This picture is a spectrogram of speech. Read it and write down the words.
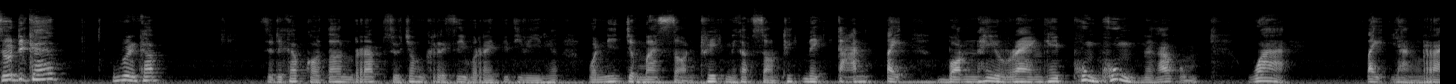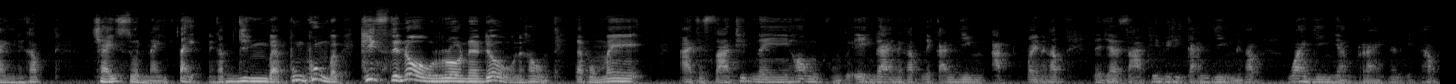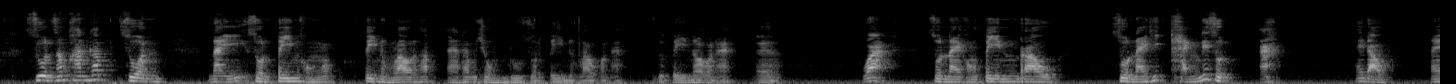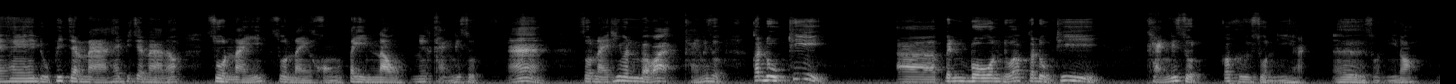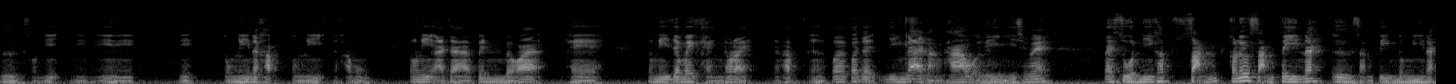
สวัสดีครับเพื่อนๆครับ สวัสดีครับ ขอต้อนรับสู่ช่อง Crazy Variety TV นะครับ วันนี้จะมาสอนทริคนะครับ สอนทริคในการเตะบอลให้แรงให้พุ่งๆนะครับผม ว่าเตะอย่างไรนะครับ ใช้ส่วนไหนเตะนะครับ ยิงแบบพุ่งๆ แบบคริสเตียโนโรนัลโดนะครับผม แต่ผมไม่อาจจะสาธิตในห้องของตัวเองได้นะครับ ในการยิงอัด ไปนะครับ แต่จะสาธิตวิธีการยิงนะครับ ว่ายิงอย่างไรนั่นเองครับ ส่วนสำคัญครับส่วนในส่วนตีนของตีนของเรานะครับอ่าท่านผู้ชมดูส่วนตีนของเราก่อนนะ ดูตีนเราก่อนนะเออว่าส่วนไหนของตีนเรา ส่วนไหนที่แข็งที่สุดอะให้เดาให้ให้ให้ดูพิจารณาให้พิจารณาเนาะส่วนไหนส่วนไหนของตีนเราเนี่ยแข็งที่สุดอ่าส่วนไหนที่มันแบบว่าแข็งที่สุด กระดูกที่อ่าเป็นโบนหรือว่ากระดูกที่ แข็งที่สุดก็คือส่วนนี้ฮะเออส่วนนี้เนาะเออส่วนนี้นี่นี่นี่นี่ตรงนี้นะครับตรงนี้นะครับผมตรงนี้อาจจะเป็นแบบว่าแพรตรงนี้จะไม่แข็งเท่าไหร่นะครับเออก็ก็จะยิงได้หลังเท้าอะไรอย่างนี้ใช่ไหมแต่ส่วนนี้ครับสันเขาเรียกสันตีนนะเออสันตีนตรงนี้นะ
